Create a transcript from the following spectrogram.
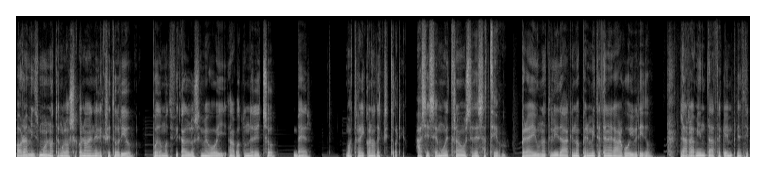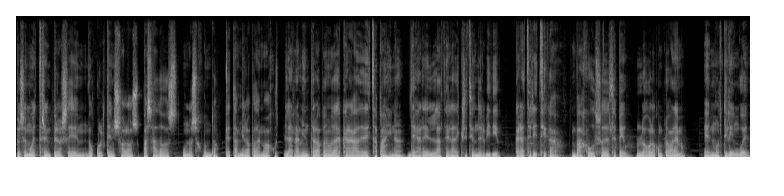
Ahora mismo no tengo los iconos en el escritorio, puedo modificarlos si me voy al botón derecho, ver, mostrar iconos de escritorio. Así se muestran o se desactivan. Pero hay una utilidad que nos permite tener algo híbrido. La herramienta hace que en principio se muestren pero se oculten solos pasados unos segundos, que también lo podemos ajustar. La herramienta la podemos descargar desde esta página, dejaré el enlace en la descripción del vídeo. Características, bajo uso de CPU, luego lo comprobaremos. Es multilingüe,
